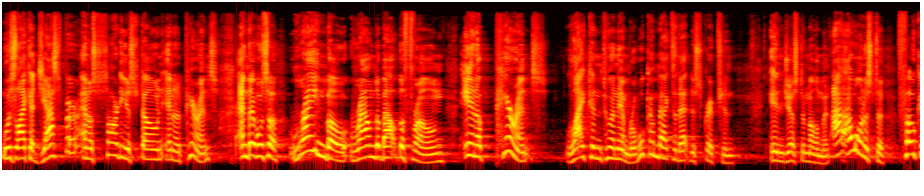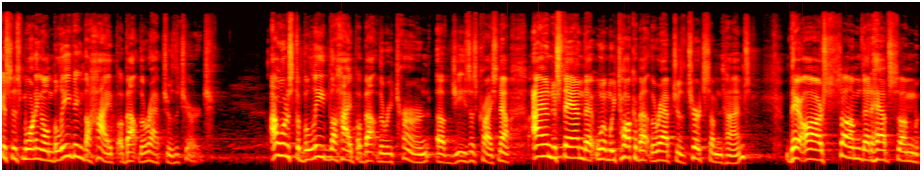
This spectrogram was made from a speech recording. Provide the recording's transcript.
was like a jasper and a sardius stone in appearance, and there was a rainbow round about the throne in appearance likened to an emerald. We'll come back to that description in just a moment. I, I want us to focus this morning on believing the hype about the rapture of the church. I want us to believe the hype about the return of Jesus Christ. Now, I understand that when we talk about the rapture of the church sometimes, there are some that have some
